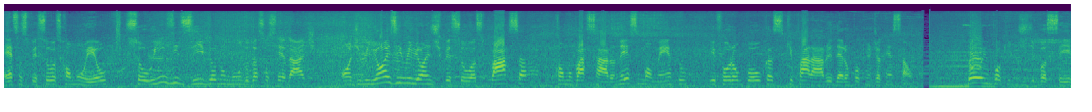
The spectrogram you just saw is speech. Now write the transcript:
Essas pessoas como eu sou invisível no mundo da sociedade, onde milhões e milhões de pessoas passam como passaram nesse momento e foram poucas que pararam e deram um pouquinho de atenção. Doe um pouquinho de você,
